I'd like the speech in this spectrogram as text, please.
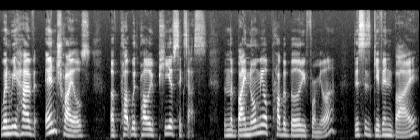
when we have n trials of pro with probably p of success, then the binomial probability formula, this is given by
